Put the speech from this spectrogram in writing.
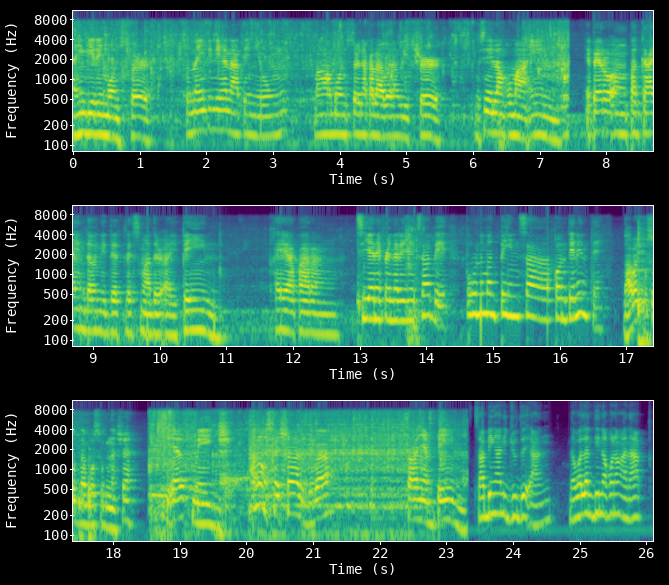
na hindi rin monster. So, naiintindihan natin yung mga monster na kalaban ng Witcher. Gusto nilang kumain. Eh, pero ang pagkain daw ni Deathless Mother ay pain. Kaya parang, si Yennefer na rin nagsabi, puro naman pain sa continent eh. Dapat busog na busog na siya. Si Elf Mage, anong special, di ba? Sa kanyang pain. Sabi nga ni Judy Ann, nawalan din ako ng anak.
